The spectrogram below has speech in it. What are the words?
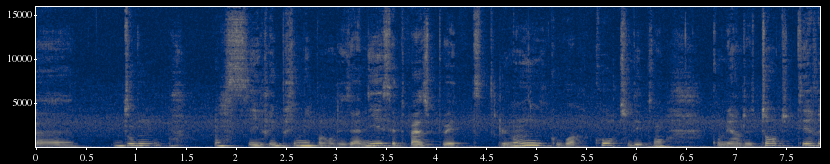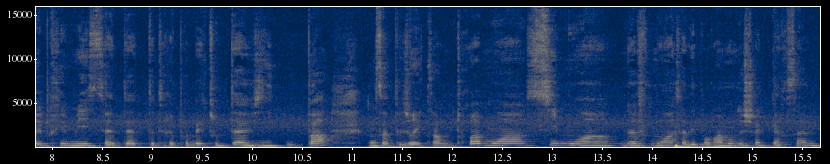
euh, dont on s'est réprimé pendant des années. Cette phase peut être longue, voire courte, tout dépend combien de temps tu t'es réprimé, si ça t'es réprimé toute ta vie ou pas. Donc ça peut durer comme 3 mois, 6 mois, 9 mois, ça dépend vraiment de chaque personne.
